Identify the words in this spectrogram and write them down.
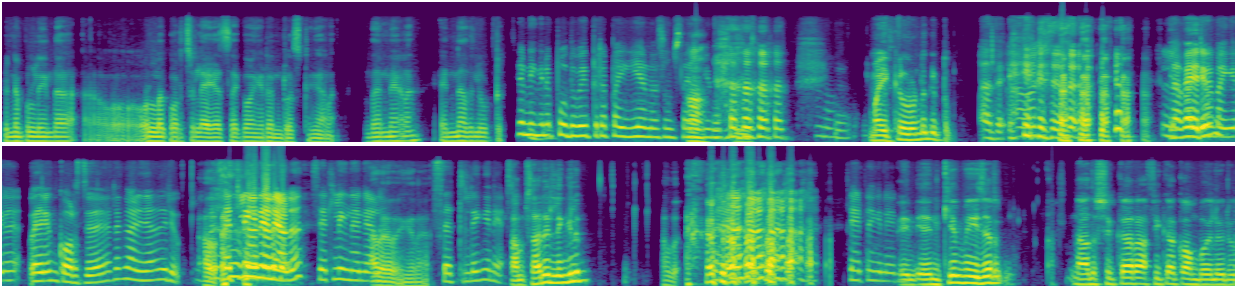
പിന്നെ പുള്ളീന്റെ ഉള്ള കുറച്ച് ലേയേഴ്സ് ഒക്കെ ഭയങ്കര ഇൻട്രസ്റ്റിംഗ് ആണ്. തന്നെയാണ് എന്നെ അതിലോട്ട്. പൊതുവെ ഇത്ര പയ്യാണ് സംസാരിക്കുന്നത്. മൈക്കുള്ളതുകൊണ്ട് കിട്ടും. അതെ. വരും. ഭയങ്കര വരും. കുറച്ചു നേരം കഴിഞ്ഞാൽ വരും. അതെ. സെറ്റിലിംഗ് തന്നെയാണ് സെറ്റിലിംഗ് തന്നെയാണ് എങ്ങനെയാ സംസാരം ഇല്ലെങ്കിലും അതെ. എനിക്ക് മേജർ നാദർഷിക്ക റാഫിക്ക കോംബോയിൽ ഒരു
